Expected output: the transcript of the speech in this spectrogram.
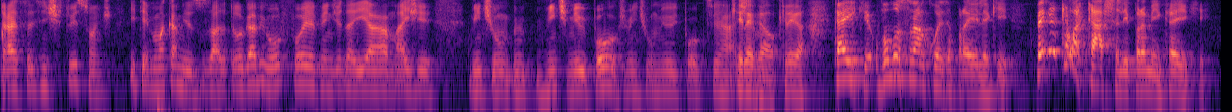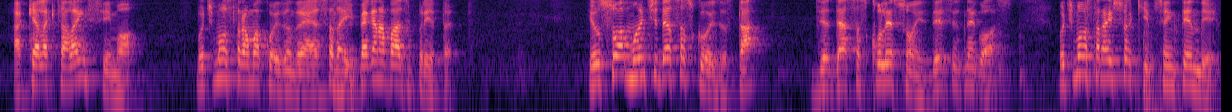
para essas instituições. E teve uma camisa usada pelo Gabigol, foi vendida aí a mais de 21, 20 mil e poucos, 21 mil e poucos reais. Que legal, que legal. Kaique, eu vou mostrar uma coisa pra ele aqui. Pega aquela caixa ali pra mim, Kaique. Aquela que tá lá em cima, ó. Vou te mostrar uma coisa, André. Essa daí. Pega na base preta. Eu sou amante dessas coisas, tá? De- dessas coleções, desses negócios. Vou te mostrar isso aqui para você entender.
